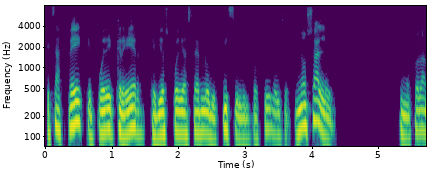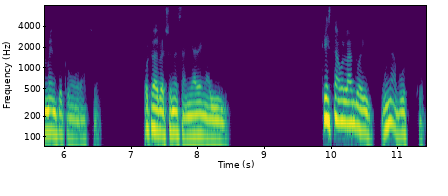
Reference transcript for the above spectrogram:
esa fe que puede creer que Dios puede hacer lo difícil, imposible, no sale, sino solamente con oración. Otras versiones añaden ahí. ¿Qué está hablando ahí? Una búsqueda,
